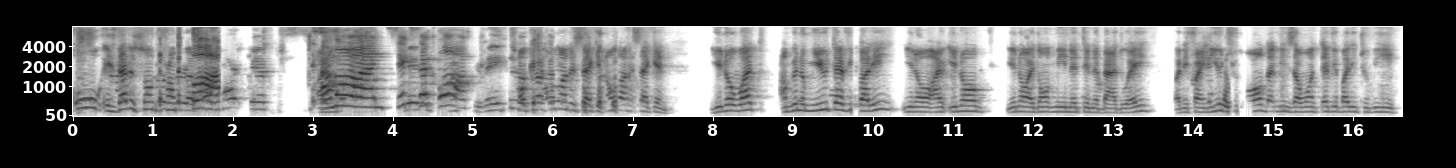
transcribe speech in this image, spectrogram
Oh, is that a song from? the? Clock. Chips. Come on, six o'clock. after They took Okay, hold on a second. Hold on a second. You know what? I'm gonna mute everybody. You know, I, you know, you know, I don't mean it in a bad way. But if I mute you all, that means I want everybody to be,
